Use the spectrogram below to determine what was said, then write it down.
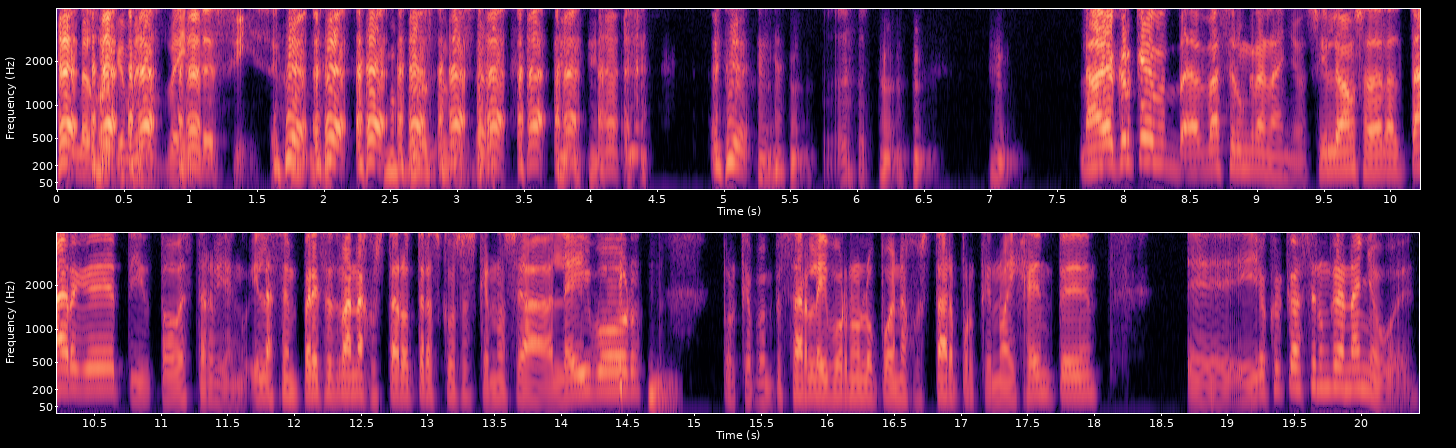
Es mejor que menos 20, sí. No, yo creo que va a ser un gran año. Sí, le vamos a dar al target y todo va a estar bien. Y las empresas van a ajustar otras cosas que no sea labor, porque para empezar, labor no lo pueden ajustar porque no hay gente. Eh, y yo creo que va a ser un gran año, güey.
